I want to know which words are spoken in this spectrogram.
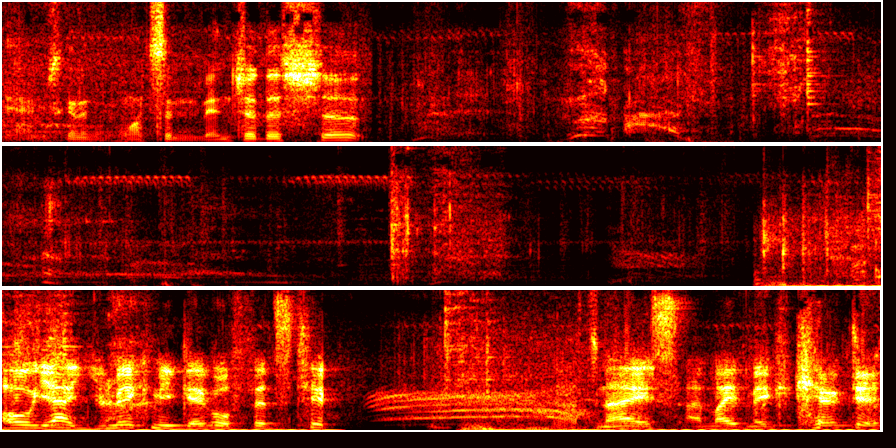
Yeah, he's gonna wants to ninja this shit. Oh yeah, you make me giggle fits too. That's Nice. I might make a character.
